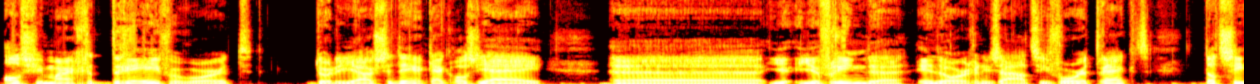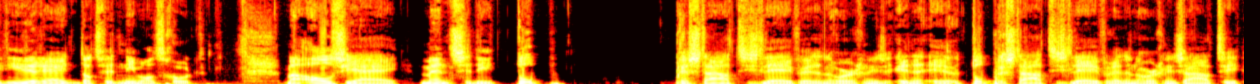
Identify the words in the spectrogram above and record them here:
Als je maar gedreven wordt door de juiste dingen. Kijk, als jij uh, je, je vrienden in de organisatie voortrekt, dat ziet iedereen, dat vindt niemand goed. Maar als jij mensen die top prestaties leveren in een, organisatie, in een eh, topprestaties leveren in een organisatie,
